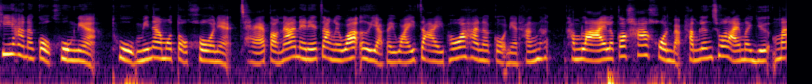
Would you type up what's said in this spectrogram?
ที่ฮานาโกะคุงเนี่ย ถูกมินาโมโตโคเนี่ยแฉต่อหน้าในเนจังเลยว่าเอออย่าไปไว้ใจ เพราะว่าฮานาโกะเนี่ยทั้งทำร้ายแล้วก็ฆ่าคนแบบทำเรื่องชั่วร้ายมาเยอะม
